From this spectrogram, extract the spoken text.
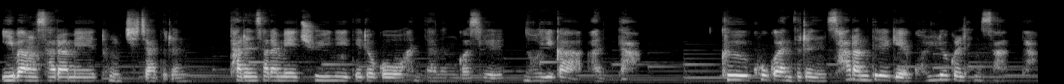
이방 사람의 통치자들은 다른 사람의 주인이 되려고 한다는 것을 너희가 안다. 그 고관들은 사람들에게 권력을 행사한다.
